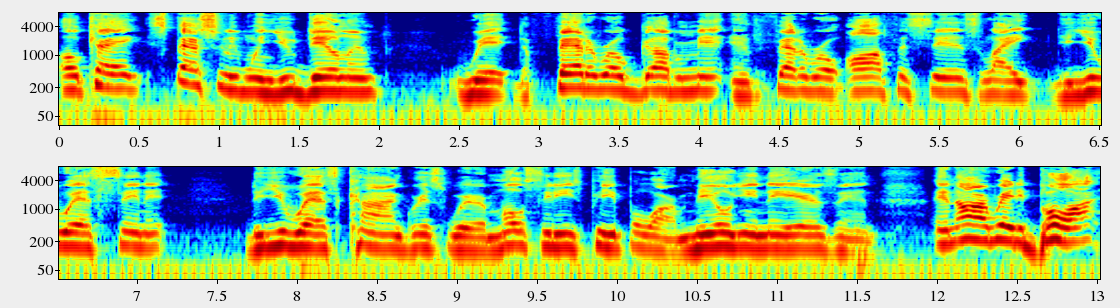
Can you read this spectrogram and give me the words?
Okay, especially when you're dealing with the federal government and federal offices like the US Senate, the US Congress, where most of these people are millionaires and and already bought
